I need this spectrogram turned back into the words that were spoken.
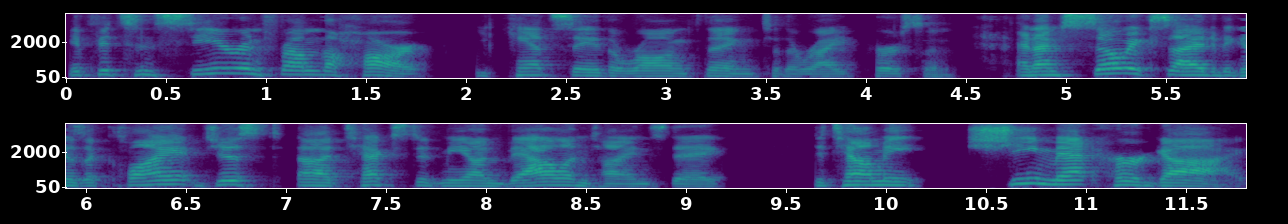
if it's sincere and from the heart, you can't say the wrong thing to the right person. And I'm so excited because a client just uh, texted me on Valentine's Day to tell me she met her guy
